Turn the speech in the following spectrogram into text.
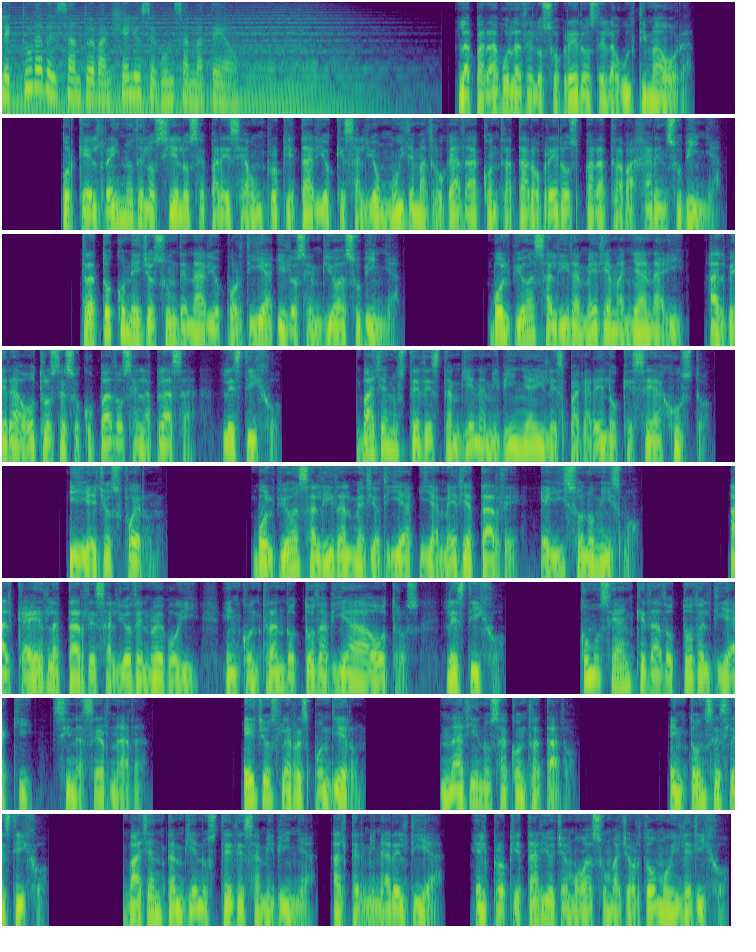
Lectura del Santo Evangelio según San Mateo. La parábola de los obreros de la última hora. Porque el reino de los cielos se parece a un propietario que salió muy de madrugada a contratar obreros para trabajar en su viña. Trató con ellos un denario por día y los envió a su viña. Volvió a salir a media mañana y, al ver a otros desocupados en la plaza, les dijo, Vayan ustedes también a mi viña y les pagaré lo que sea justo. Y ellos fueron. Volvió a salir al mediodía y a media tarde, e hizo lo mismo. Al caer la tarde salió de nuevo y, encontrando todavía a otros, les dijo, ¿Cómo se han quedado todo el día aquí, sin hacer nada? Ellos le respondieron, Nadie nos ha contratado. Entonces les dijo, Vayan también ustedes a mi viña, al terminar el día, el propietario llamó a su mayordomo y le dijo,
